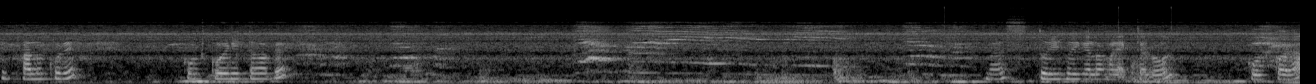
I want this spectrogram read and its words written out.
খুব ভালো করে কোট করে নিতে হবে। ব্যাস, তৈরি হয়ে গেল আমার একটা রোল কোট করা।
